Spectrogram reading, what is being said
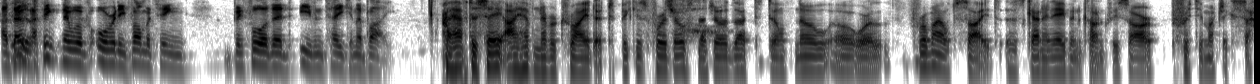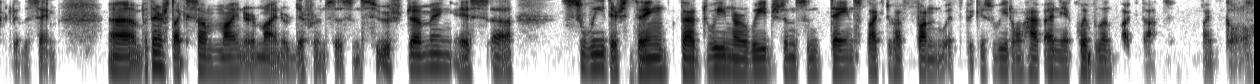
I don't. I think they were already vomiting before they'd even taken a bite. I have to say I have never tried it because for those that are, that don't know or, or from outside, uh, Scandinavian countries are pretty much exactly the same, uh, but there's like some minor minor differences. And surströmming is a Swedish thing that we Norwegians and Danes like to have fun with because we don't have any equivalent like that. Thank God, oh.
